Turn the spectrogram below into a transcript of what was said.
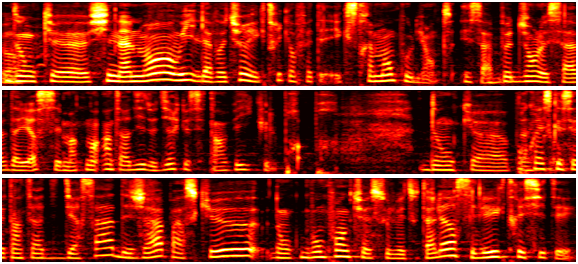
Donc euh, finalement, oui, la voiture électrique en fait est extrêmement polluante et ça Mhm. peu de gens le savent. D'ailleurs, c'est maintenant interdit de dire que c'est un véhicule propre. Donc euh, pourquoi est-ce que c'est interdit de dire ça? Déjà parce que donc bon point que tu as soulevé tout à l'heure, c'est l'électricité.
